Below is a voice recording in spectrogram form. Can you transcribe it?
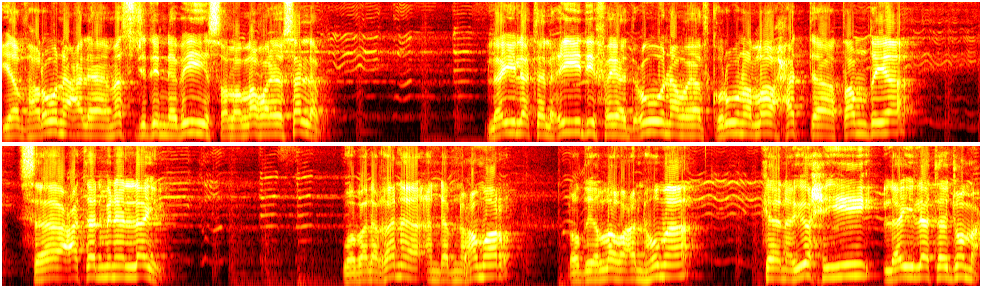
يظهرون على مسجد النبي صلى الله عليه وسلم. ليلة العيد فيدعون ويذكرون الله حتى تمضي ساعة من الليل. وبلغنا أن ابن عمر رضي الله عنهما كان يحيي ليلة جمع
